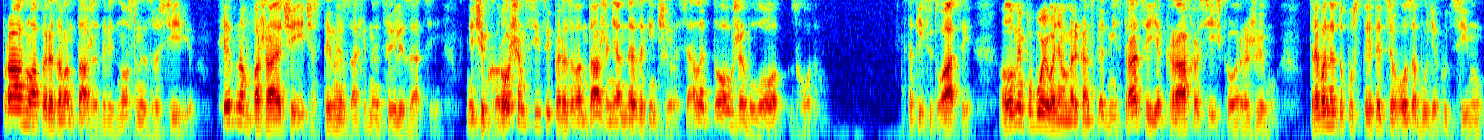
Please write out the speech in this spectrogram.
прагнула перезавантажити відносини з Росією, хибно вважаючи її частиною західної цивілізації. Нічим хорошим всі ці перезавантаження не закінчилися, але то вже було згодом. В такій ситуації головним побоюванням американської адміністрації є крах російського режиму. Треба не допустити цього за будь-яку ціну.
